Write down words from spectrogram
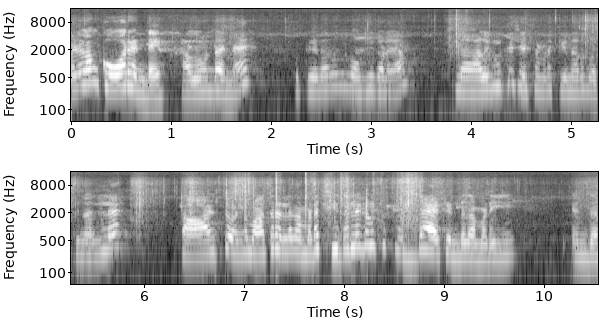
വെള്ളം കോരണ്ടേ? അതുകൊണ്ട് തന്നെ കിണറൊന്ന് കിണർ നോക്കി കളയാം. നാളുകൾക്ക് ശേഷം നമ്മുടെ കിണർ നോക്കി. നല്ല താഴ്ത്തുണ്ട് മാത്രമല്ല നമ്മുടെ ചിതലുകൾക്ക് ഫുഡായിട്ടുണ്ട് നമ്മുടെ ഈ എന്ത്?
